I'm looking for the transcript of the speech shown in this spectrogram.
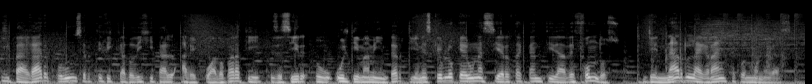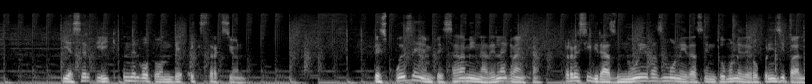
y pagar por un certificado digital adecuado para ti, es decir, tu Ultima Minter, tienes que bloquear una cierta cantidad de fondos, llenar la granja con monedas y hacer clic en el botón de extracción. Después de empezar a minar en la granja, recibirás nuevas monedas en tu monedero principal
